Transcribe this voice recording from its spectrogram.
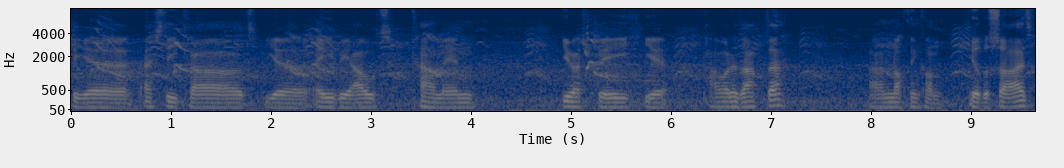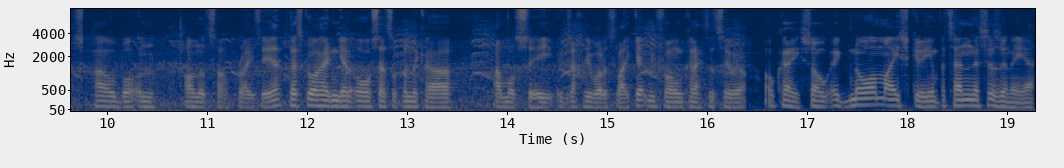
for your SD card, your AV out, cam in, USB, your power adapter and nothing on the other side. Power button on the top right here. Let's go ahead and get it all set up in the car and we'll see exactly what it's like. Get my phone connected to it. Okay, so ignore my screen, pretend this is in here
